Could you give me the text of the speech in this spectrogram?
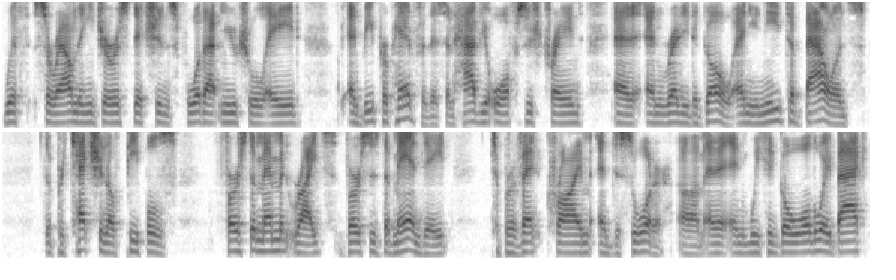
with surrounding jurisdictions for that mutual aid and be prepared for this and have your officers trained and, and ready to go. And you need to balance the protection of people's First Amendment rights versus the mandate to prevent crime and disorder. Um, and, and we could go all the way back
